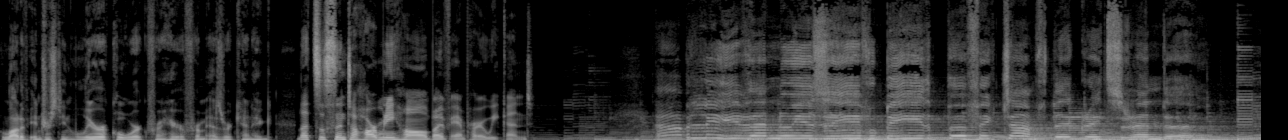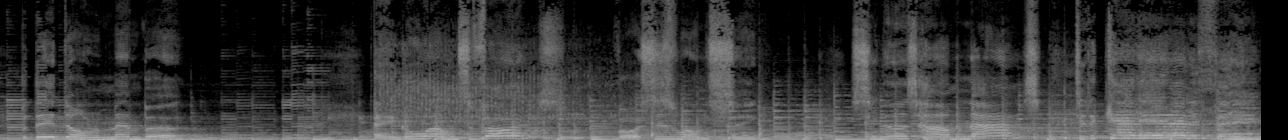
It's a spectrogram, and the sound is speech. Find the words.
a lot of interesting lyrical work from here from Ezra Koenig. Let's listen to Harmony Hall by Vampire Weekend. I believe that New Year's Eve will be the perfect time for their great surrender, but they don't remember. Anger wants a voice, voices want to sing. Singers harmonize till they can't hear anything.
